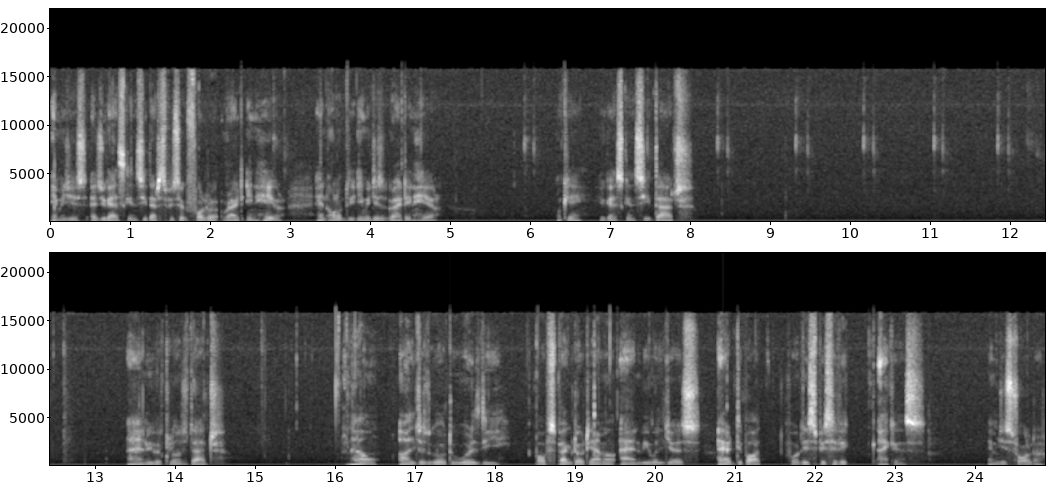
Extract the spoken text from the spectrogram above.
images. As you guys can see that specific folder right in here and all of the images right in here. Okay? You guys can see that. And we will close that now I'll just go towards the pubspec.yaml and we will just add the path for this specific icons. Images folder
